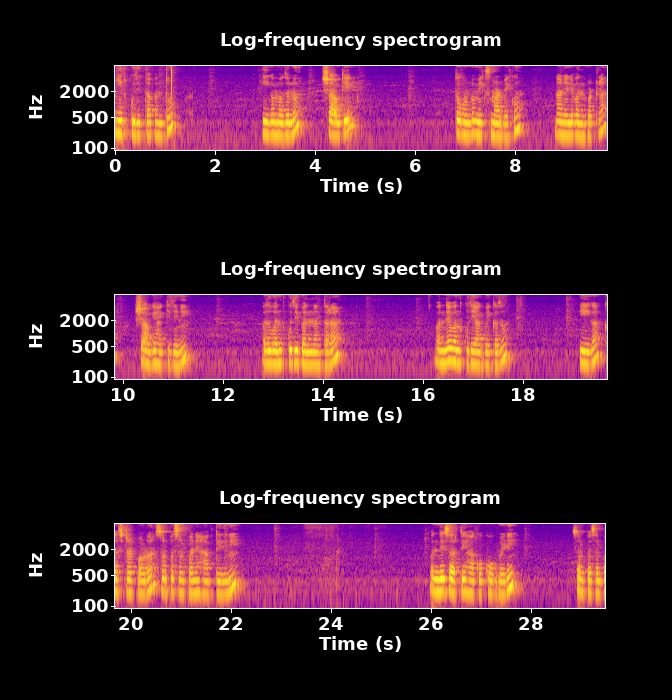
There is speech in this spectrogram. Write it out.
ನೀರು ಕುದೀತಾ ಬಂತು. ಈಗ ಮೊದಲು ಶಾವಿಗೆ ತಗೊಂಡು ಮಿಕ್ಸ್ ಮಾಡಬೇಕು. ನಾನಿಲ್ಲಿ ಒಂದು ಬಟ್ಲ ಶಾವಿಗೆ ಹಾಕಿದ್ದೀನಿ. ಅದು ಒಂದು ಕುದಿ ಬಂದ ನಂತರ ಒಂದೇ ಒಂದು ಕುದಿ ಆಗಬೇಕದು. ಈಗ ಕಸ್ಟರ್ಡ್ ಪೌಡರ್ ಸ್ವಲ್ಪ ಸ್ವಲ್ಪನೇ ಹಾಕ್ತಿದ್ದೀನಿ ಒಂದೇ ಸರ್ತಿ ಹಾಕೋಕೆ ಹೋಗಬೇಡಿ. ಸ್ವಲ್ಪ ಸ್ವಲ್ಪ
